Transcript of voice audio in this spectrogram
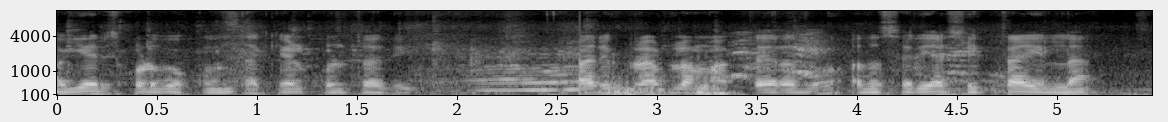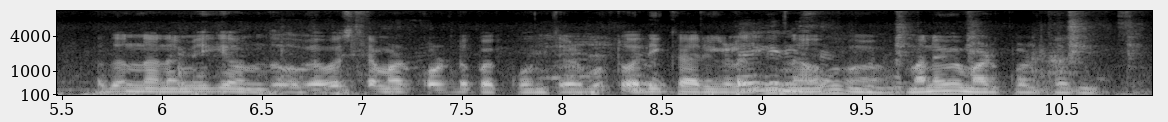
ಬಗೆಹರಿಸ್ಕೊಡ್ಬೇಕು ಅಂತ ಕೇಳ್ಕೊಳ್ತಾ ಇದ್ದೀವಿ ಭಾರಿ ಪ್ರಾಬ್ಲಮ್ ಆಗ್ತಾ ಇರೋದು. ಅದು ಸರಿಯಾಗಿ ಸಿಗ್ತಾ ಇಲ್ಲ. ಅದನ್ನು ನಮಗೆ ಒಂದು ವ್ಯವಸ್ಥೆ ಮಾಡಿಕೊಡ್ಬೇಕು ಅಂತ ಹೇಳ್ಬಿಟ್ಟು ಅಧಿಕಾರಿಗಳಲ್ಲಿ ನಾವು ಮನವಿ ಮಾಡಿಕೊಳ್ತಾ ಇದ್ದೀವಿ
